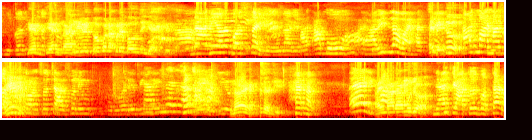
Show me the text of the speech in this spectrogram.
નાની હોય તો પણ આપણે બહુ થઈ જાય નાની હવે બસ થઈ એવું લાગે. આ આ બહુ આવી જ લવાય હાથ એ આજ માર માર કરે ત્રણસો ચારસો ની વડે બી નહીં. નહીં સજી. એય, મારા આમ જો. ત્યાં તો બતાડ.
